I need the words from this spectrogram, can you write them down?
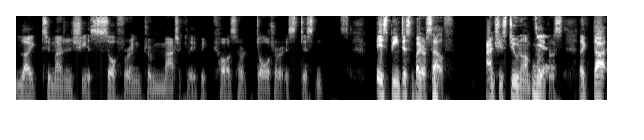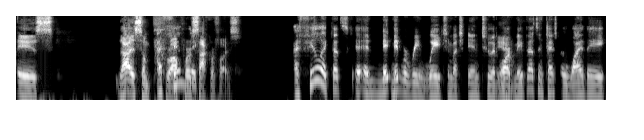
like to imagine she is suffering dramatically because her daughter is distant, is being distant by herself, and she's doing on Yeah. purpose. Like that is that is some I proper like- sacrifice. I feel like that's and maybe we're reading way too much into it, Yeah. or maybe that's intentionally why they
